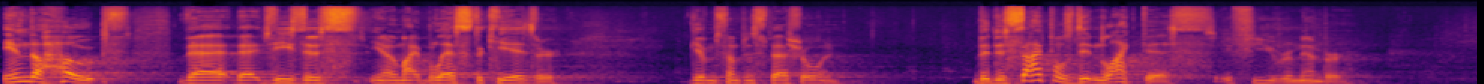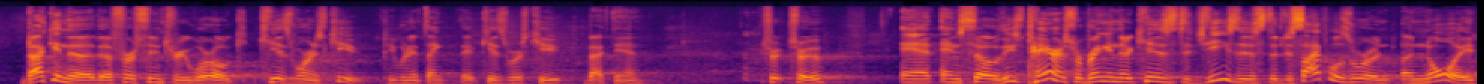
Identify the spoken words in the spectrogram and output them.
in the hopes that, that Jesus, you know, might bless the kids or give them something special. And the disciples didn't like this, if you remember. Back in the, the first century world, kids weren't as cute. People didn't think that kids were as cute back then. True. true. And, and so these parents were bringing their kids to Jesus. The disciples were annoyed,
